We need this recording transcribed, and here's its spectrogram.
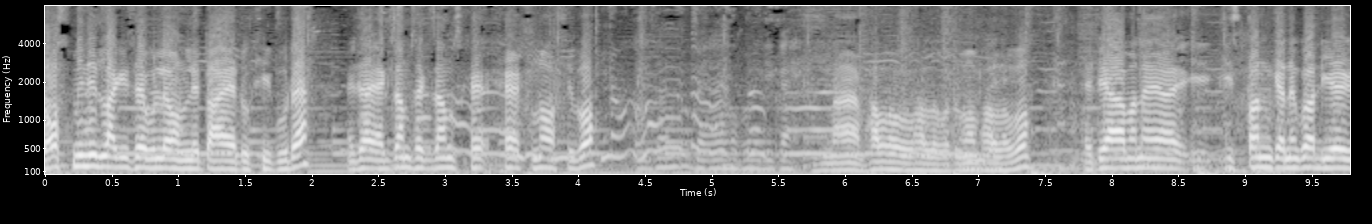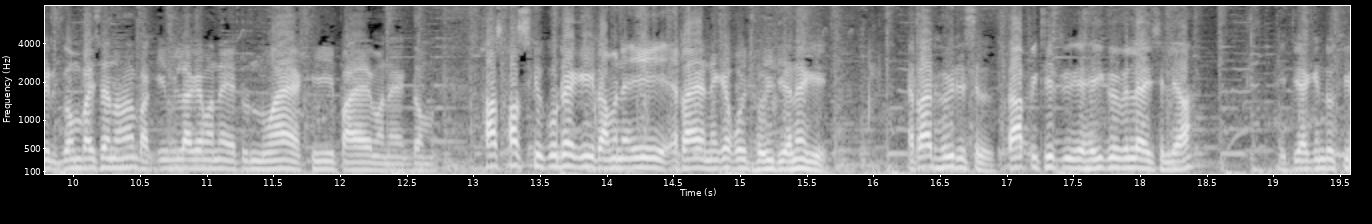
দহ মিনিট লাগিছে বোলে অনলি তাই এইটো শিকোঁতে। এতিয়া এক্সাম চেক্সাম শেষ ন শিৱ নাই ভাল হ'ব ভাল হ'ব তোমাৰ ভাল হ'ব। এতিয়া মানে ষ্টাণ্ড কেনেকুৱা দিয়ে গম পাইছে নহয় বাকীবিলাকে মানে এইটো নোৱাৰে সি পায় মানে একদম। ফাৰ্ষ্ট ফাৰ্ষ্ট শিকোঁতে কি তাৰমানে এই এটাই এনেকৈ কৰি ধৰি দিয়ে নেকি? এটাই ধৰি দিছিল তাৰ পিঠিত হেৰি কৰি পেলাই আহিছিল ইয়াৰ এতিয়া কিন্তু সি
